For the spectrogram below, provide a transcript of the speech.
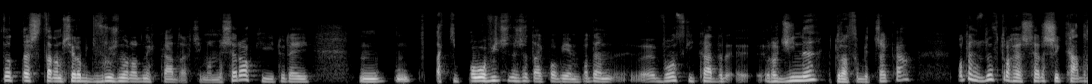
to też staram się robić w różnorodnych kadrach, czyli mamy szeroki, tutaj mm, taki połowiczny, że tak powiem, potem y, wąski kadr rodziny, która sobie czeka, potem znów trochę szerszy kadr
